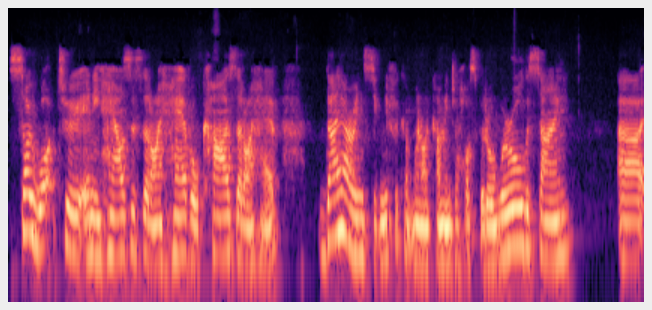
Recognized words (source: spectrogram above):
so what to any houses that I have or cars that I have? They are insignificant when I come into hospital. We're all the same. Uh,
